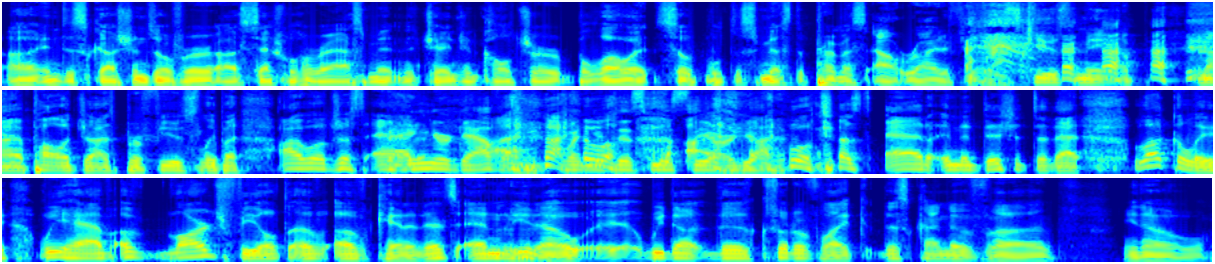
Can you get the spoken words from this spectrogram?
uh, in discussions over sexual harassment and the changing culture below it. So we'll dismiss the premise outright if you excuse me, and I apologize profusely, but I will just add. Bang your gavel I, when I you dismiss the I, argument. I will just add, in addition to that, luckily we have a large field of, of candidates, and mm-hmm. you know we don't the sort of like this kind of uh, you know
